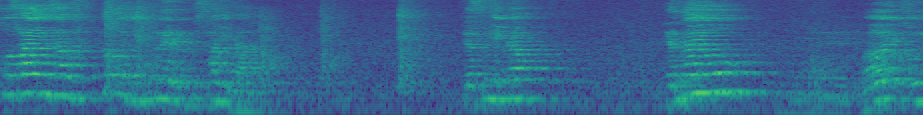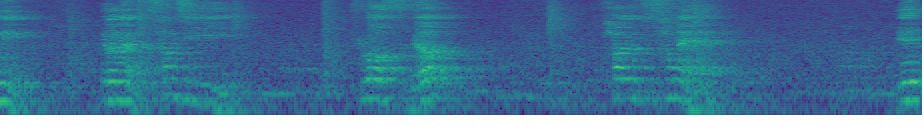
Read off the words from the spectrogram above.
코사인 30도 2분의 루트 3이다 됐습니까? 됐나요? 어이 종이 그러면 32 플러스 몇? 8루트 3에 얘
